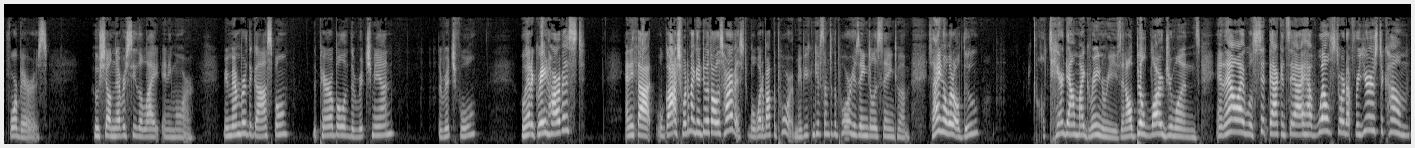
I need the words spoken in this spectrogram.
forebearers, who shall never see the light any more. Remember the gospel, the parable of the rich man, the rich fool, who had a great harvest and he thought, well, gosh, what am I going to do with all this harvest? Well, what about the poor? Maybe you can give some to the poor, his angel is saying to him. He said, I know what I'll do. I'll tear down my granaries and I'll build larger ones. And now I will sit back and say, I have wealth stored up for years to come.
